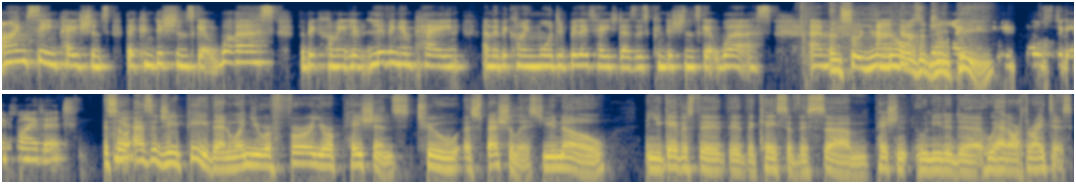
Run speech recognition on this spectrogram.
i'm seeing patients their conditions get worse they're becoming living in pain and they're becoming more debilitated as those conditions get worse. Um, and so you and know as a gp forced to go private so, as a GP, then, when you refer your patients to a specialist, you know, and you gave us the, the, the case of this um, patient who needed, uh, who had arthritis,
